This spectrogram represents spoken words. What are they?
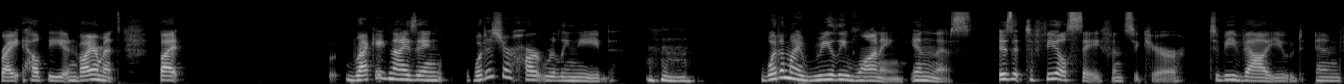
right healthy environments. But recognizing what does your heart really need? Mm-hmm. What am I really wanting in this? Is it to feel safe and secure? To be valued and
